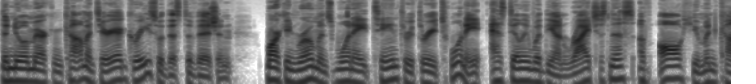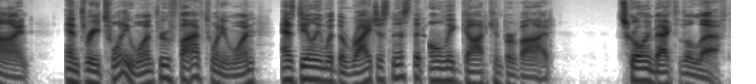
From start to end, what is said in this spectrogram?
The New American Commentary agrees with this division, marking Romans 118 through 320 as dealing with the unrighteousness of all humankind, and 321 through 521 as dealing with the righteousness that only God can provide. Scrolling back to the left,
